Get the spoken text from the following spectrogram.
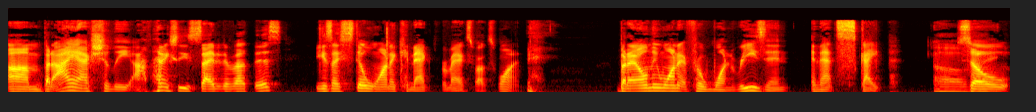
Um, but I actually I'm actually excited about this because I still want to connect for my Xbox One, but I only want it for one reason, and that's Skype. Oh. so right.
